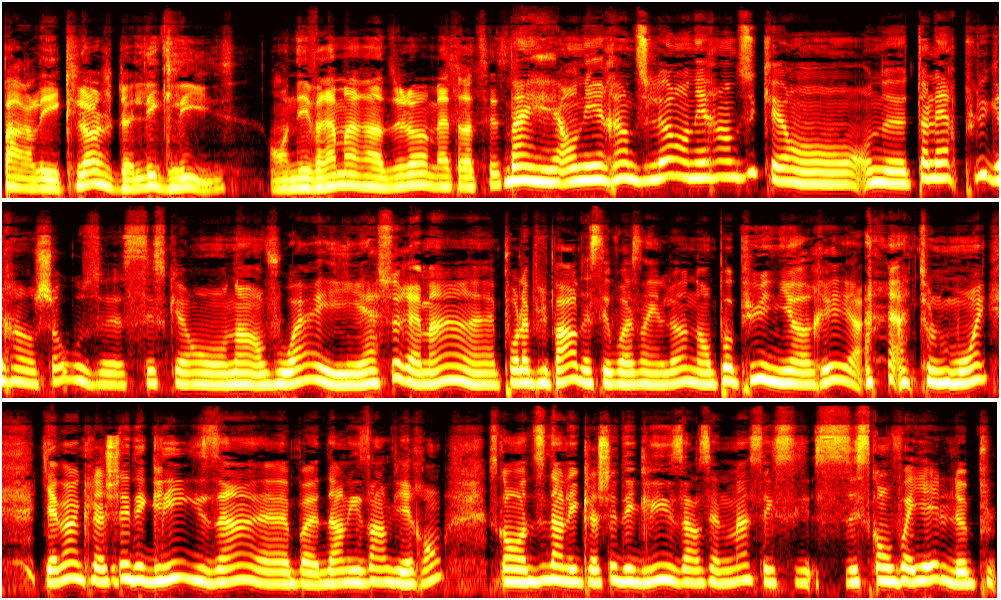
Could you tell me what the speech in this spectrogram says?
par les cloches de l'église. On est vraiment rendu là, Maître Otis? Ben, on est rendu là, on est rendu qu'on on ne tolère plus grand-chose. C'est ce qu'on en voit et assurément, euh, pour la plupart de ces voisins-là, n'ont pas pu ignorer, à, à tout le moins, qu'il y avait un clocher d'église hein, euh, ben, dans les environs. Ce qu'on dit dans les clochers d'église anciennement, c'est ce qu'on voyait le plus,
